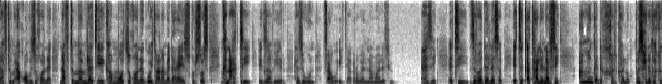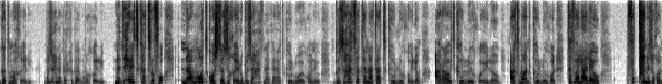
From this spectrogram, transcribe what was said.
ናብቲ መዕቆቢ ዝኾነ ናብቲ መምለጢ ካብ ሞት ዝኾነ ጎይታና መድና የሱስ ክርስቶስ ክንኣቲ እግዚኣብሄር ሕዚ እውን ፃውዒት ያቅርበልና ማለት እዩ ሕዚ እቲ ዝበደለ ሰብ እቲ ቀታሊ ነብሲ ኣብ መንገዲ ክኸድ ከሎ ብዙሕ ነገር ክገጥሞ ይኽእል እዩ ብዙሕ ነገር ክገጥሞ ይኽእል እዩ ንድሕሪት ከትርፎ ናብ ሞት ክወስዶ ዝኽእሉ ብዙሓት ነገራት ክህልዎ ይኾኑ እዩ ብዙሓት ፈተናታት ክህሉ ይኽእሉ እዮም ኣራዊት ክህሉ ይኽእሉ እዮም ኣትማን ክህሉ ይኽእሉ ዝተፈላለዩ ፈታኒ ዝኾኑ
